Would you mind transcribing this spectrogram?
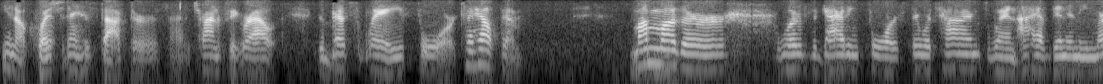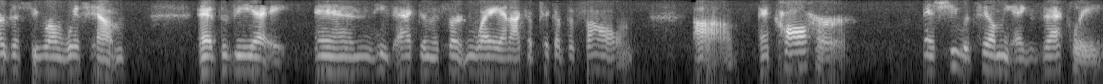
you know, questioning his doctors and trying to figure out the best way for to help him. My mother was the guiding force. There were times when I have been in the emergency room with him at the VA, and he's acting a certain way, and I could pick up the phone uh, and call her, and she would tell me exactly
